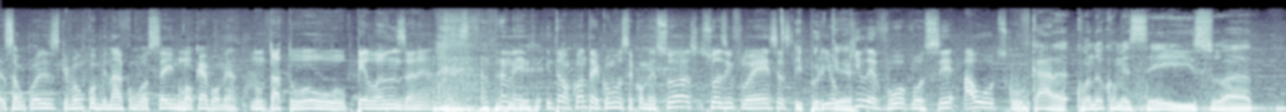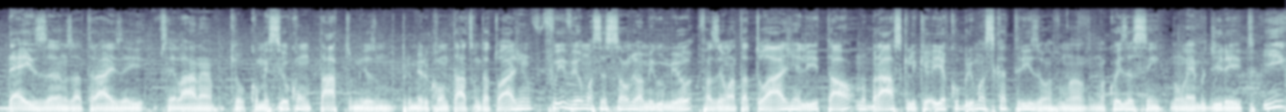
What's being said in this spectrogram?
É, São cores que vão combinar com você em qualquer momento. Não tatuou o Pelanza, né? Exatamente. Então, conta aí como você começou, as suas influências E por quê? o que levou você ao old school. Cara, quando eu comecei isso há 10 anos atrás aí, sei lá, né? Que eu comecei o contato mesmo, o primeiro contato com tatuagem. Fui ver uma sessão de um amigo meu fazer uma tatuagem ali e tal, no braço, que ele ia cobrir uma cicatriz, uma, uma, coisa assim. Não lembro direito. E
